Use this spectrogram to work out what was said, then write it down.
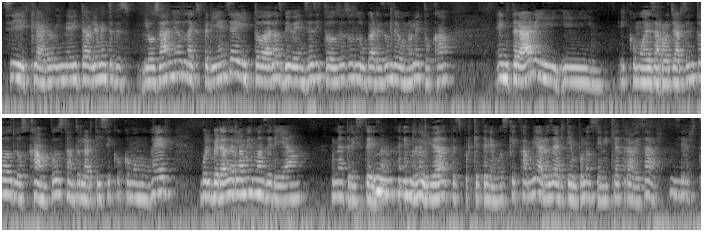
Sí, claro, inevitablemente pues los años, la experiencia y todas las vivencias y todos esos lugares donde uno le toca entrar y, y, como desarrollarse en todos los campos, tanto el artístico como mujer, volver a hacer la misma sería una tristeza, en realidad, es porque tenemos que cambiar, o sea, el tiempo nos tiene que atravesar, ¿cierto?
